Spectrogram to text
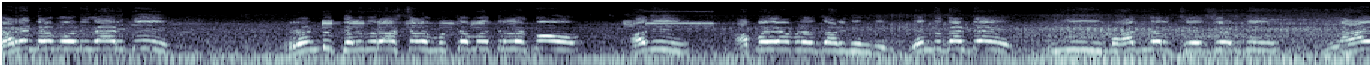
నరేంద్ర మోడీ గారికి రెండు తెలుగు రాష్ట్రాల ముఖ్యమంత్రులకు అది అప్పయ్యడం జరిగింది. ఎందుకంటే ఈ బాధ్యతలు చేసేది న్యాయ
